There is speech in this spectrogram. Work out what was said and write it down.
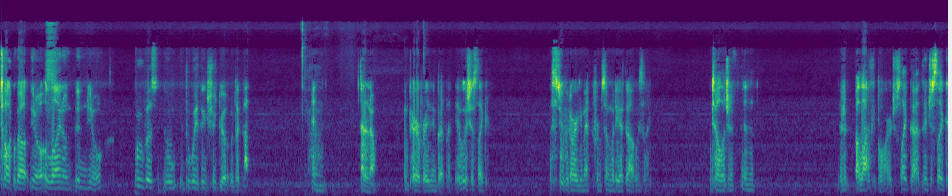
talk about you know align on and you know move us the, the way things should go. Like, and I don't know, I'm paraphrasing, but like, it was just like a stupid argument from somebody I thought was like intelligent, and a lot of people are just like that. They just like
